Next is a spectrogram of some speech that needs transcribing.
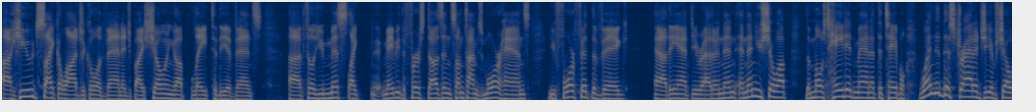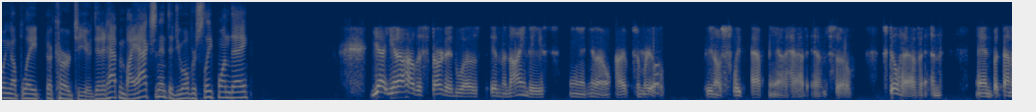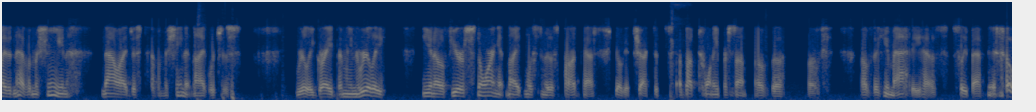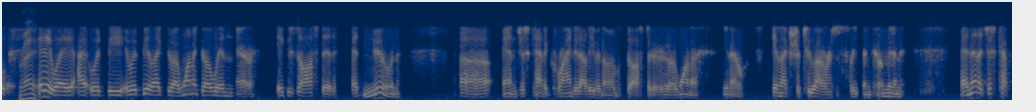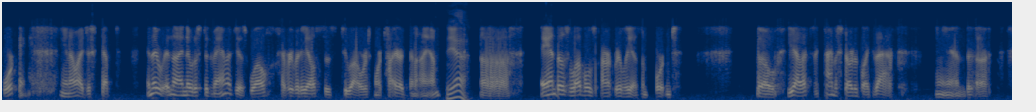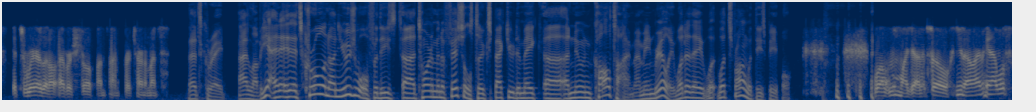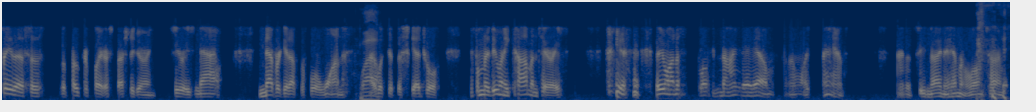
a huge psychological advantage by showing up late to the events. Uh, Phil, you miss like maybe the first dozen, sometimes more hands. You forfeit the vig, uh, the ante rather, and then and then you show up the most hated man at the table. When did this strategy of showing up late occur to you? Did it happen by accident? Did you oversleep one day? Yeah, you know how this started was in the '90s and you know I have some real you know sleep apnea I had, and so still have, and and but then I didn't have a machine. Now I just have a machine at night, which is really great. I mean, really, you know, if you're snoring at night and listening to this podcast, you'll get checked. It's about twenty percent of the of of the humanity has sleep apnea. So right. anyway, I would be it would be like, do I want to go in there exhausted at noon uh, and just kind of grind it out, even though I'm exhausted, or I want to, you know, get an extra two hours of sleep and come in. And then it just kept working. You know, I just kept, and there, and then I noticed advantages. Well, everybody else is two hours more tired than I am. Yeah. Uh, and those levels aren't really as important. So yeah, that's it kind of started like that, and uh, it's rare that I'll ever show up on time for a tournament. That's great. I love it. Yeah, it's cruel and unusual for these uh, tournament officials to expect you to make uh, a noon call time. I mean, really, what are they? What, what's wrong with these people? well, oh my God. So you know, I mean, I will say this as a poker player, especially during series now, never get up before one. Wow. I looked at the schedule. If I'm going to do any commentary, they want to like 9 a.m. and I'm like, man, I haven't seen 9 a.m. in a long time.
